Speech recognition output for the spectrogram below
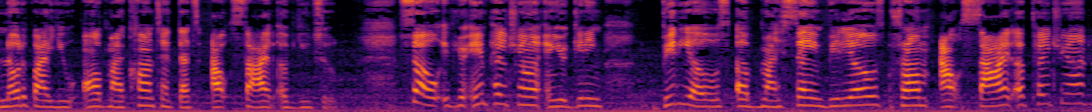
notify you of my content that's outside of YouTube. So if you're in Patreon and you're getting videos of my same videos from outside of Patreon,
